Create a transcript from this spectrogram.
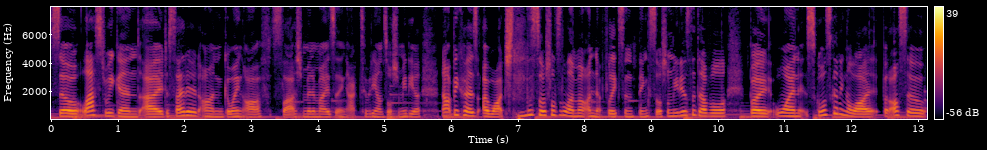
So last weekend, I decided on going off slash minimizing activity on social media, not because I watched The Social Dilemma on Netflix and think social media is the devil, but one, school's getting a lot, but also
